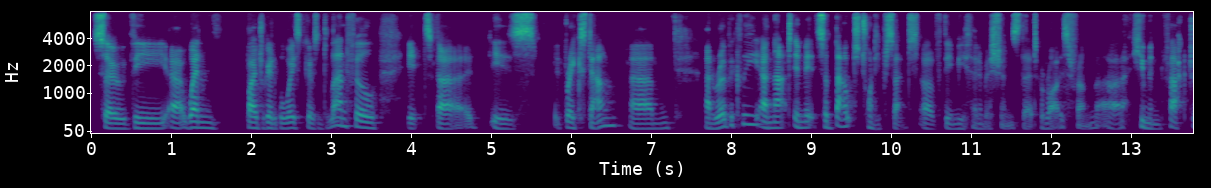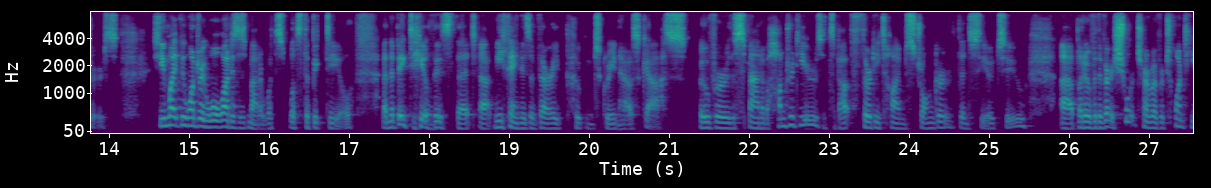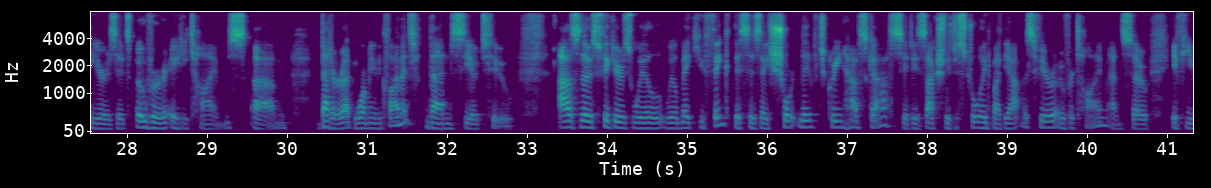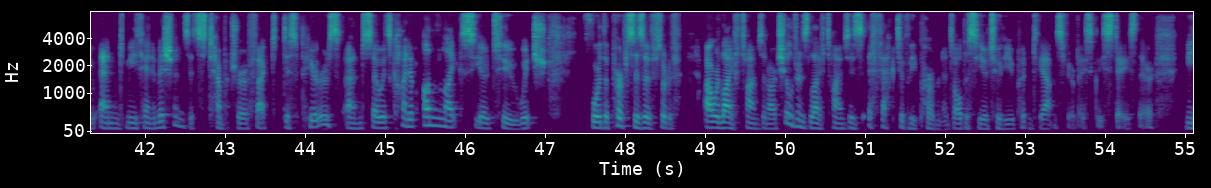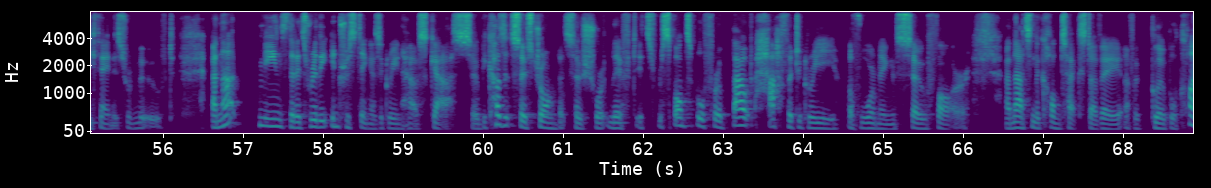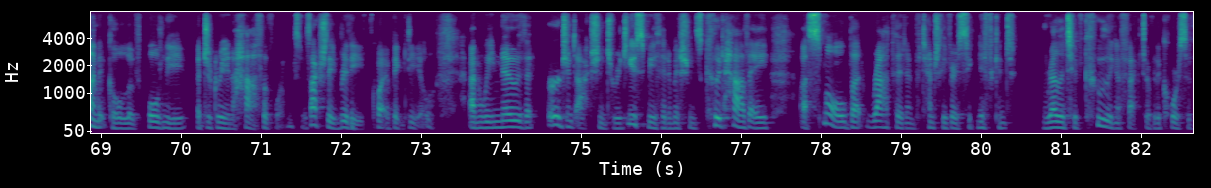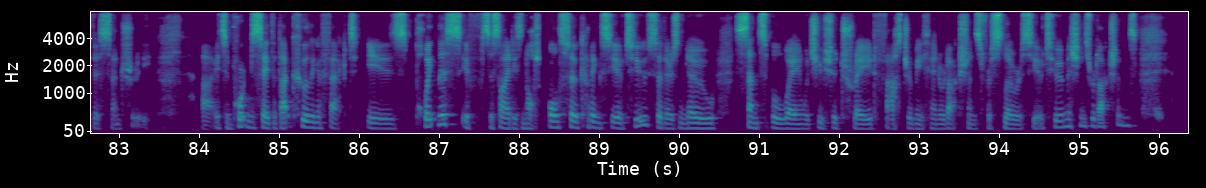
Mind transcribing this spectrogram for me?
so the uh, when biodegradable waste goes into landfill, it uh, is it breaks down um, anaerobically, and that emits about 20% of the methane emissions that arise from uh, human factors. So you might be wondering, well, why does this matter? What's what's the big deal? And the big deal is that uh, methane is a very potent greenhouse gas. Over the span of 100 years, it's about 30 times stronger than CO2. Uh, but over the very short term, over 20 years, it's over 80 times um, better at warming the climate than CO2 as those figures will will make you think this is a short-lived greenhouse gas it is actually destroyed by the atmosphere over time and so if you end methane emissions its temperature effect disappears and so it's kind of unlike co2 which for the purposes of sort of our lifetimes and our children's lifetimes is effectively permanent. All the CO2 that you put into the atmosphere basically stays there. Methane is removed. And that means that it's really interesting as a greenhouse gas. So because it's so strong but so short-lived, it's responsible for about half a degree of warming so far. And that's in the context of a, of a global climate goal of only a degree and a half of warming. So it's actually really quite a big deal. And we know that urgent action to reduce methane emissions could have a, a small but rapid and potentially very significant relative cooling effect over the course of this century. Uh, it's important to say that that cooling effect is pointless if society is not also cutting CO2. So there's no sensible way in which you should trade faster methane reductions for slower CO2 emissions reductions.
